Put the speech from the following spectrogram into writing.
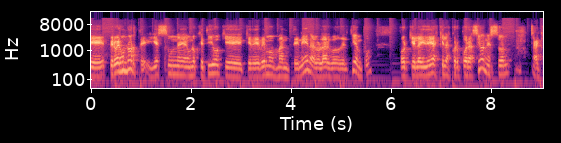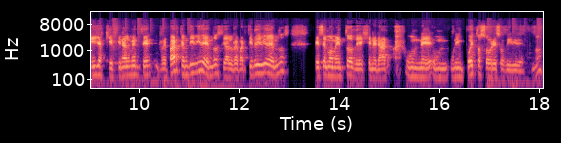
Eh, pero es un norte y es un, eh, un objetivo que, que, debemos mantener a lo largo del tiempo, porque la idea es que las corporaciones son aquellas que finalmente reparten dividendos y al repartir dividendos es el momento de generar un, eh, impuesto sobre esos dividendos.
